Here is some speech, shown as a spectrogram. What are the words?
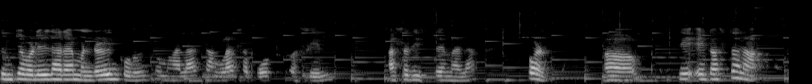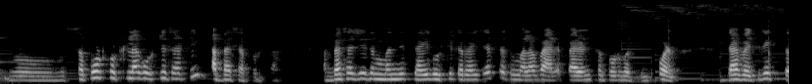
तुमच्या वडीलधाऱ्या मंडळींकडून तुम्हाला चांगला सपोर्ट असेल असं दिसतंय मला. पण ते एक असतं ना सपोर्ट कुठल्या गोष्टीसाठी? अभ्यासापुरता. अभ्यासाशी संबंधित काही गोष्टी करायच्या आहेत तर तुम्हाला पॅरेंट सपोर्ट करतील. पण त्या व्यतिरिक्त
